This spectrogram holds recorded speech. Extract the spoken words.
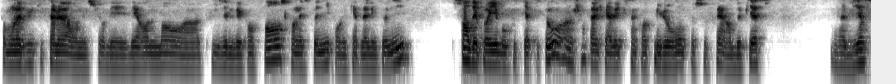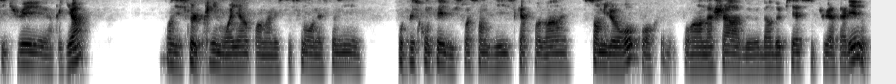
Comme on l'a vu tout à l'heure, on est sur des, rendements euh, plus élevés qu'en France, qu'en Estonie pour le cas de la Lettonie, sans déployer beaucoup de capitaux. Hein. Je rappelle qu'avec 50 000 euros, on peut s'offrir un deux pièces bien situé à Riga, tandis que le prix moyen pour un investissement en Estonie, faut plus compter du 70, 80, 100 000 euros pour, pour un achat d'un deux pièces situé à Tallinn.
